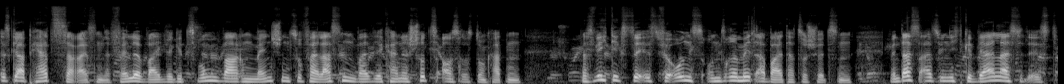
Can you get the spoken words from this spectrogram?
es gab herzzerreißende Fälle, weil wir gezwungen waren, Menschen zu verlassen, weil wir keine Schutzausrüstung hatten. Das Wichtigste ist für uns, unsere Mitarbeiter zu schützen. Wenn das also nicht gewährleistet ist,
